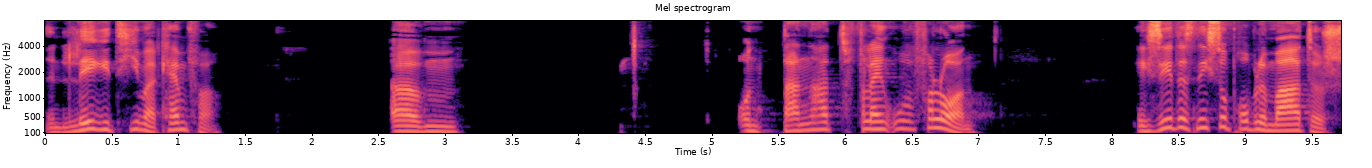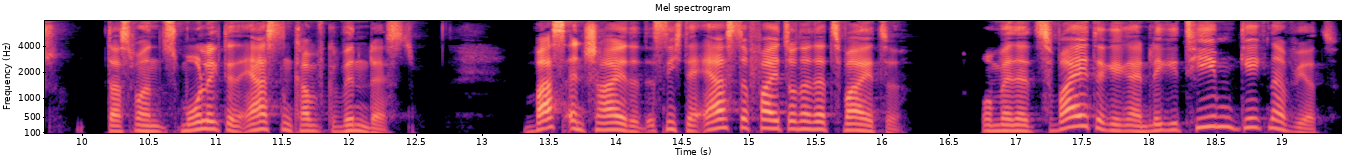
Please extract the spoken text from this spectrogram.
Ein legitimer Kämpfer. Ähm, und dann hat Flying Uwe verloren. Ich sehe das nicht so problematisch, dass man Smolik den ersten Kampf gewinnen lässt. Was entscheidet, ist nicht der erste Fight, sondern der zweite. Und wenn der zweite gegen einen legitimen Gegner wird,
